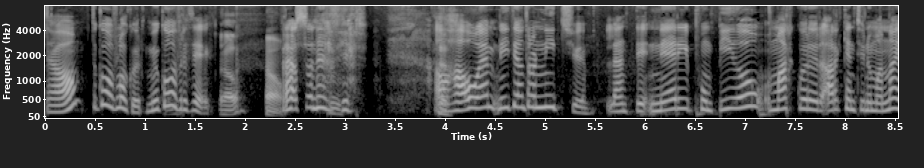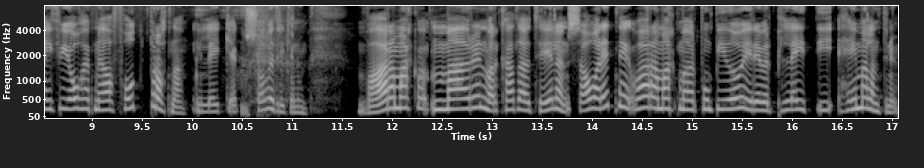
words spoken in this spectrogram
Já, þetta er góða flokkur, mjög góða fyrir þig. Já, Já. Pressan er þér. Á HM 1990 lendi Neri Pumbido markverður Argentínumanna í því óhefni að fótbrotna í leik gegn Sovjetríkjunum. Varamarkmaðurinn var kallaður til en sá var einnig varamarkmaður Pumbido í River Plate í heimalandinu.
